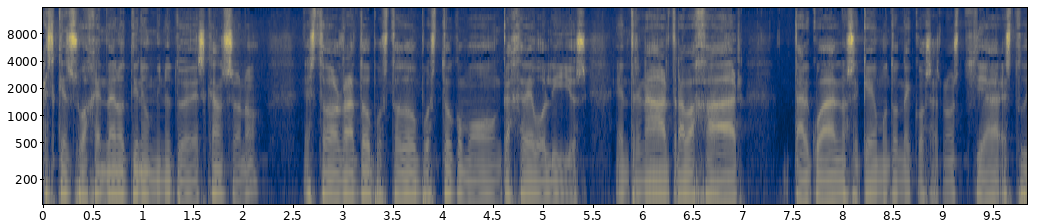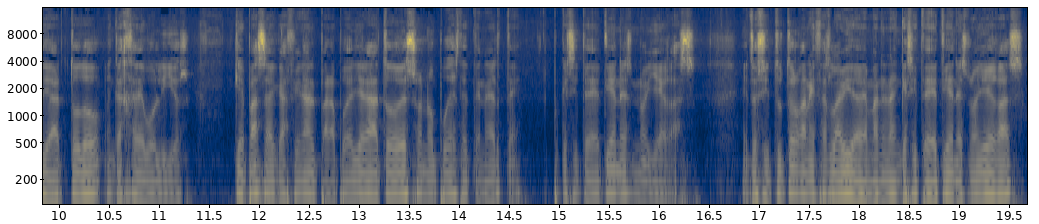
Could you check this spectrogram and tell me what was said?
es que en su agenda no tiene un minuto de descanso, ¿no? Es todo el rato, pues todo puesto como encaje de bolillos. Entrenar, trabajar, tal cual, no sé qué, un montón de cosas, ¿no? Estudiar, estudiar todo encaje de bolillos. ¿Qué pasa? Que al final, para poder llegar a todo eso, no puedes detenerte. Porque si te detienes, no llegas. Entonces, si tú te organizas la vida de manera en que si te detienes, no llegas,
